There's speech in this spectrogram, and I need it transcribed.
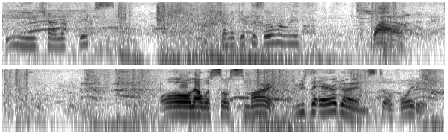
Steve trying to fix, trying to get this over with. Wow. Oh, that was so smart. Use the air guns to avoid it.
